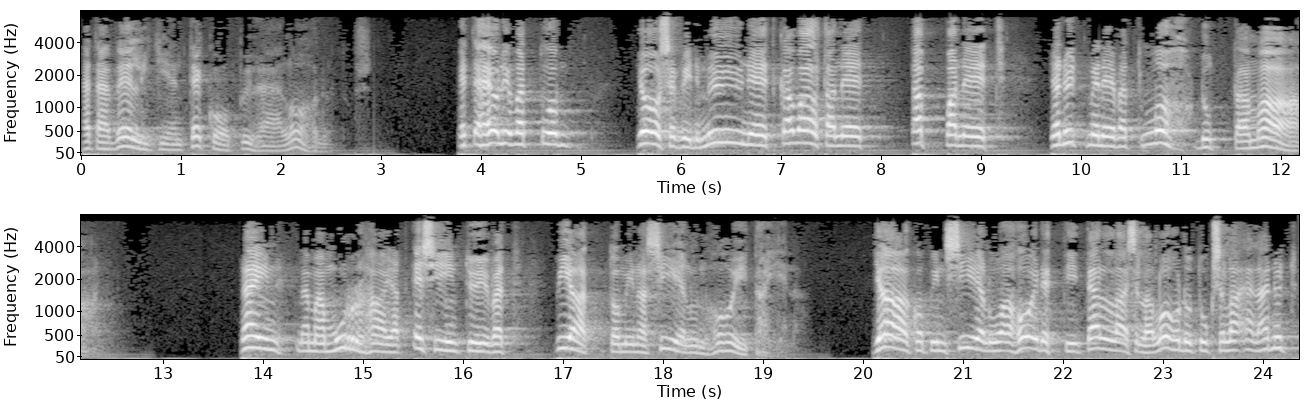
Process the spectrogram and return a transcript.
tätä veljien tekopyhää lohdutusta. Että he olivat tuon Joosefin myyneet, kavaltaneet, tappaneet ja nyt menevät lohduttamaan. Näin nämä murhaajat esiintyivät viattomina sielun hoitajina. Jaakobin sielua hoidettiin tällaisella lohdutuksella, älä nyt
